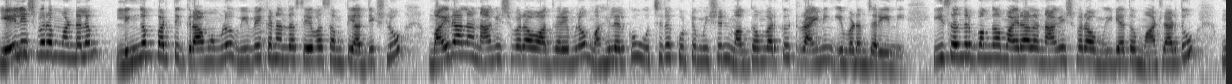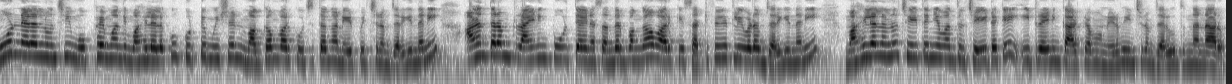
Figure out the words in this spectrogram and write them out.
ఏలేశ్వరం మండలం లింగంపర్తి గ్రామంలో వివేకానంద సేవా సమితి అధ్యక్షులు మైరాల నాగేశ్వరరావు ఆధ్వర్యంలో మహిళలకు ఉచిత కుట్టు మిషన్ మగ్గం వర్క్ ట్రైనింగ్ ఇవ్వడం జరిగింది. ఈ సందర్భంగా మైరాల నాగేశ్వరరావు మీడియాతో మాట్లాడుతూ మూడు నెలల నుంచి ముప్పై మంది మహిళలకు కుట్టు మిషన్ మగ్గం వర్క్ ఉచితంగా నేర్పించడం జరిగిందని అనంతరం ట్రైనింగ్ పూర్తి అయిన సందర్భంగా వారికి సర్టిఫికెట్లు ఇవ్వడం జరిగిందని మహిళలను చైతన్యవంతులు చేయుటకే ఈ ట్రైనింగ్ కార్యక్రమం నిర్వహించడం జరుగుతుందన్నారు.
